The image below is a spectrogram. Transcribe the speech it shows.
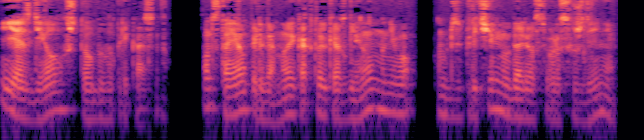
И я сделал, что было приказано. Он стоял передо мной, и как только я взглянул на него, он беспричинно ударился в рассуждение,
